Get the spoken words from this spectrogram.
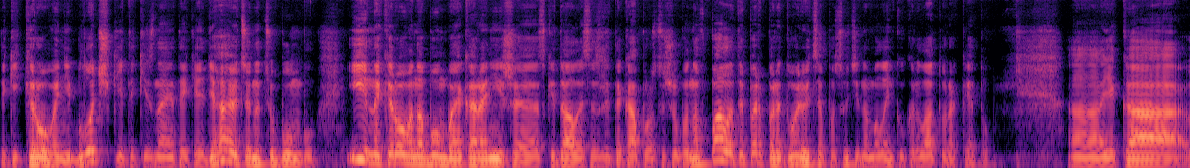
такі керовані блочки, такі, знаєте, які одягаються на цю бомбу. І некерована бомба, яка раніше скидалася з літака, просто щоб вона впала, тепер перетворюється по суті на маленьку крилату ракету, яка е,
